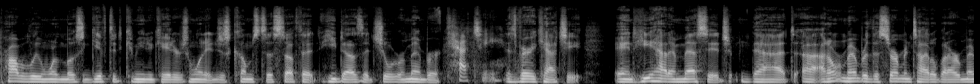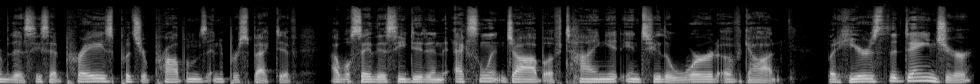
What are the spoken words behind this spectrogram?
probably one of the most gifted communicators when it just comes to stuff that he does that you'll remember. Catchy. It's very catchy. And he had a message that uh, I don't remember the sermon title, but I remember this. He said, Praise puts your problems into perspective. I will say this he did an excellent job of tying it into the Word of God. But here's the danger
